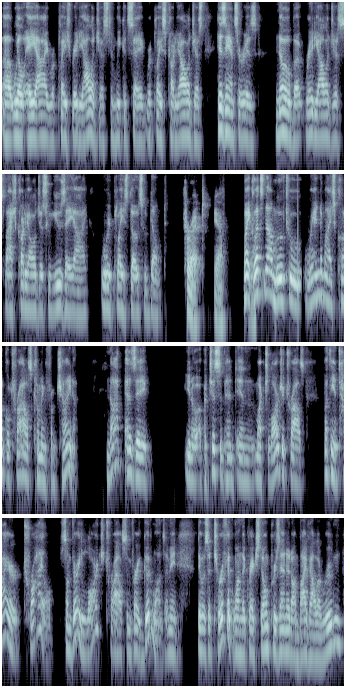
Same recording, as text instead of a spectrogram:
uh, will AI replace radiologists? And we could say replace cardiologists. His answer is no, but radiologists slash cardiologists who use AI will replace those who don't. Correct. Yeah. Mike, let's now move to randomized clinical trials coming from China, not as a, you know, a participant in much larger trials, but the entire trial, some very large trials, some very good ones. I mean, there was a terrific one that Greg Stone presented on bivalirudin,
